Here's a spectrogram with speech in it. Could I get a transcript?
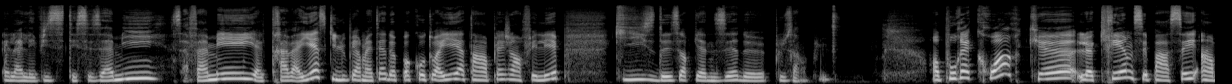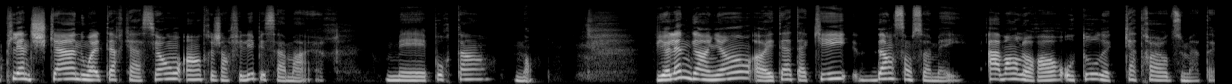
Elle allait visiter ses amis, sa famille, elle travaillait, ce qui lui permettait de ne pas côtoyer à temps plein Jean-Philippe, qui se désorganisait de plus en plus. On pourrait croire que le crime s'est passé en pleine chicane ou altercation entre Jean-Philippe et sa mère. Mais pourtant, non. Violaine Gagnon a été attaquée dans son sommeil, avant l'aurore, autour de 4 heures du matin.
